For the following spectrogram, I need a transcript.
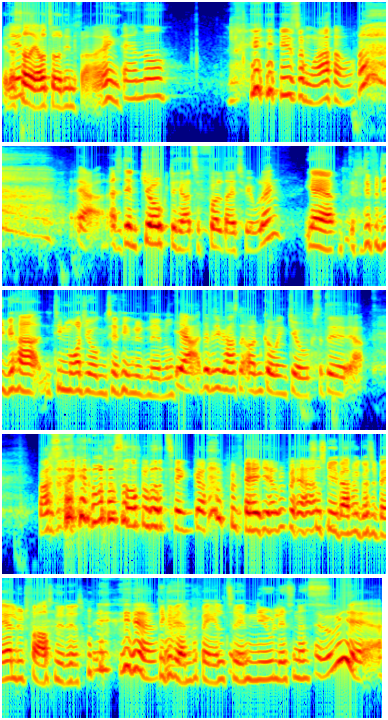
Ellers Et- havde jeg jo taget din far, ikke? Andet lys, wow. Ja, altså det er en joke det her til folk, der er i tvivl, ikke? Ja, ja. Det det er fordi, vi har din mor-joken til et helt nyt level. Ja, det er fordi, vi har sådan en ongoing joke, så det, ja. Bare så der ikke er nogen, der sidder derude og tænker, hvad i alverden. Så skal I i hvert fald gå tilbage og lytte fra afsnit 1. ja. Det kan vi anbefale til new listeners. Oh yeah.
